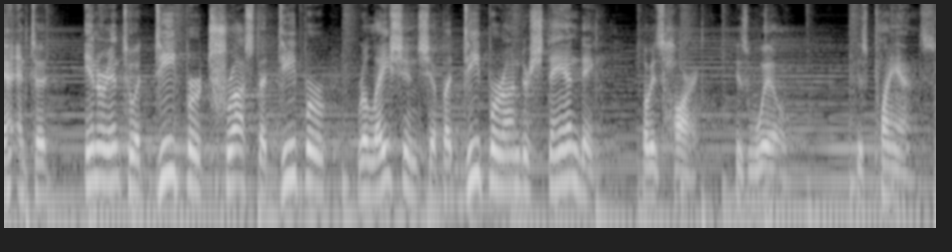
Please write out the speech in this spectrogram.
and, and to enter into a deeper trust, a deeper relationship, a deeper understanding of His heart, His will, His plans.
